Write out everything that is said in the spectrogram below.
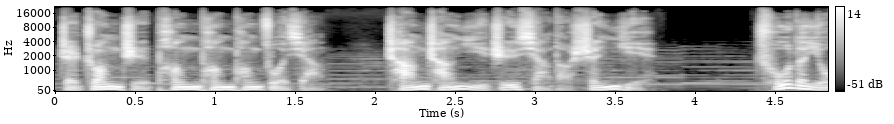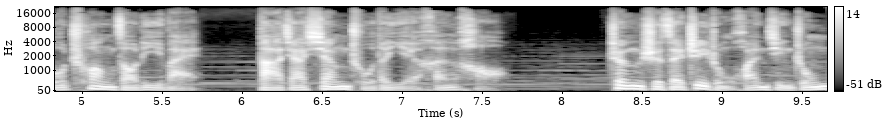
这装置砰砰砰作响，常常一直响到深夜。除了有创造力外，大家相处的也很好。正是在这种环境中，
